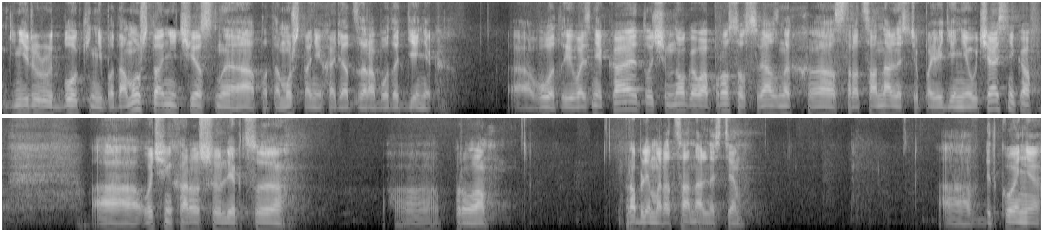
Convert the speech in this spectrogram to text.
генерируют блоки не потому, что они честные, а потому, что они хотят заработать денег. А, вот, и возникает очень много вопросов, связанных с рациональностью поведения участников. А, очень хорошую лекцию про проблемы рациональности а, в биткоине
